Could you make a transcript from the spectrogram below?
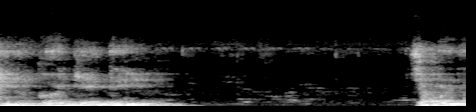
ఆయన కోరిక ఏంటి చెప్పండి.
